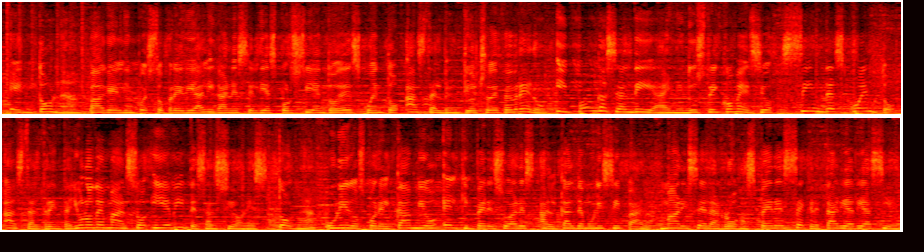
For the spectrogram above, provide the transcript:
En Tona, pague el impuesto predial y ganes el 10% de descuento hasta el 28 de febrero. Y póngase al día en industria y comercio sin descuento hasta el 31 de marzo y evite sanciones. Tona, Unidos por el Cambio, Elkin Pérez Suárez, alcalde municipal. Marisela Rojas Pérez, secretaria de Hacienda.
